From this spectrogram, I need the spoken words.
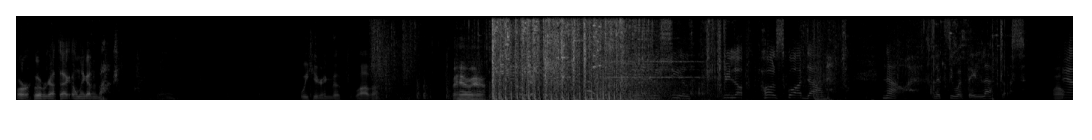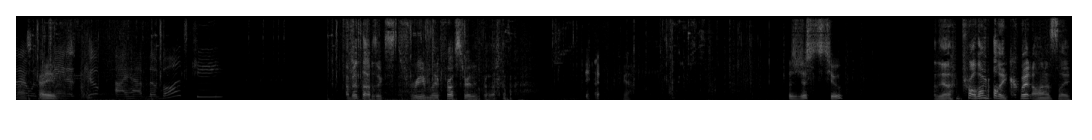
Or whoever got that only got a knock. We hearing the lava? Right here, right here. Enemy shield. Reload. Whole squad down. Now, let's see what they left us. Well, Yeah, nice that. Hey. the meanest kill. I have the vault key. I bet that was extremely frustrating for them. Yeah. There's just two. the other problem probably quit, honestly.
